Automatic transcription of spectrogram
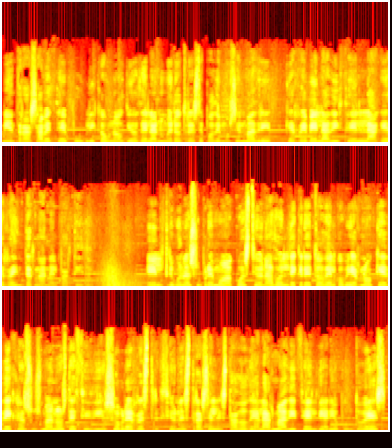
mientras ABC publica un audio de la número 3 de Podemos en Madrid que revela, dice, la guerra interna en el partido. El Tribunal Supremo ha cuestionado el decreto del Gobierno que deja en sus manos decidir sobre restricciones tras el estado de alarma, dice el diario.es.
